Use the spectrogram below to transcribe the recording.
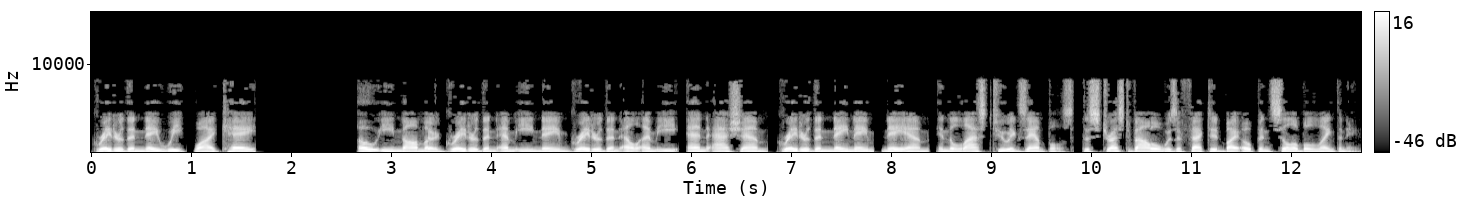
greater than NA week, YK OE nama greater than ME name greater than LME, N ash M, greater than ne name, NA M. In the last two examples, the stressed vowel was affected by open syllable lengthening.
